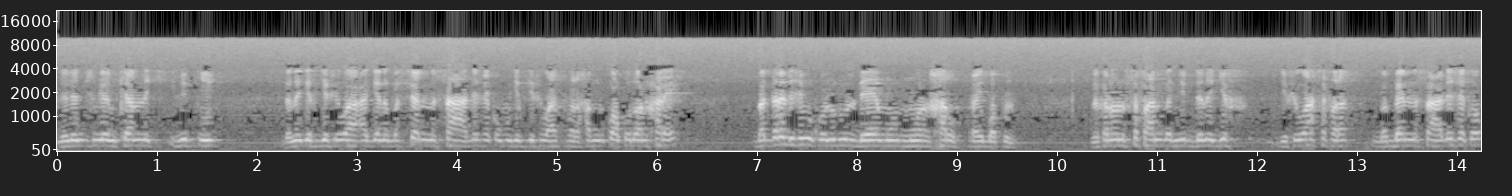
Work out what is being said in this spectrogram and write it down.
ne leen gis ngeen kenn ci nit ñi dana jëf jëfi waa àjjana ba senn saa defe ko mu jëf jëfi waa safara xam nga kooku doon xare ba dara desewu ko lu dul dee mu mu xaru rey boppam naka noonu safaan ba nit dana jëf jëfi waa safara ba benn saa dese ko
